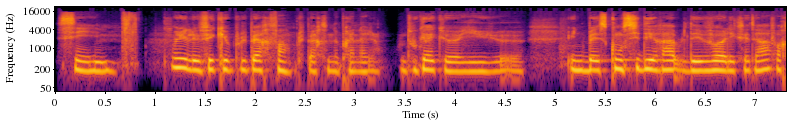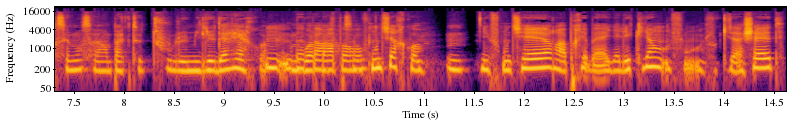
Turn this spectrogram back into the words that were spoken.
c'est. Oui, le fait que plus, per- enfin, plus personne ne prenne l'avion. En tout cas, qu'il y ait eu euh, une baisse considérable des vols, etc., forcément, ça impacte tout le milieu derrière. Quoi. Mm, On bah, voit par pas rapport aux frontières, quoi. Mm. Les frontières, après, bah, il y a les clients, il faut qu'ils achètent.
